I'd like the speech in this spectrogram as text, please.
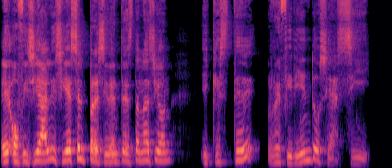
eh, oficial, y si es el presidente de esta nación, y que esté refiriéndose así,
